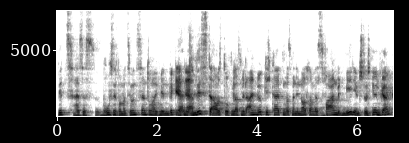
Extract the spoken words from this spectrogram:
BITS heißt es Berufsinformationszentrum, habe ich mir dann wirklich ja, eine ja. Liste ausdrucken lassen mit allen Möglichkeiten, was man in Nordrhein-Westfalen mit Medien studieren kann.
